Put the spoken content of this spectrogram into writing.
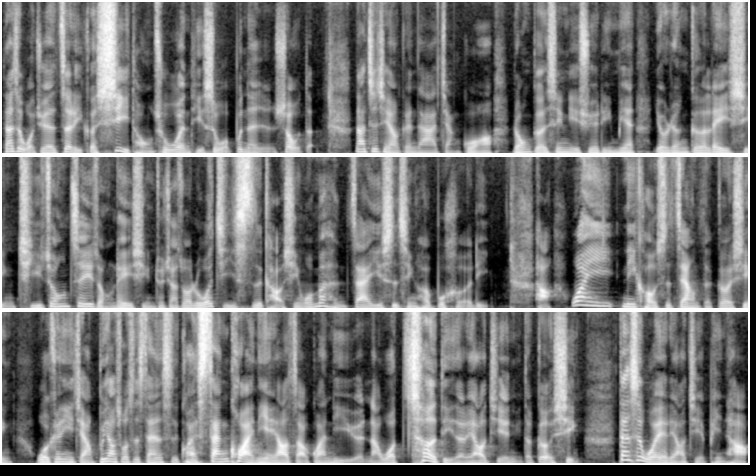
但是我觉得这里一个系统出问题是我不能忍受的。那之前有跟大家讲过啊、荣格心理学里面有人格类型，其中这一种类型就叫做逻辑思考型。我们很在意事情合不合理。好，万一 Nico 是这样的个性，我跟你讲，不要说是三十块，三块你也要找管理员。那我彻底的了解你的个性，但是我也了解品皓，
